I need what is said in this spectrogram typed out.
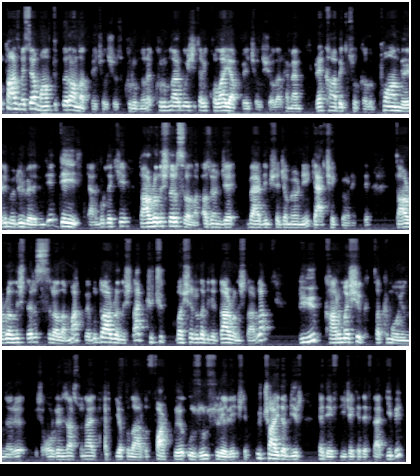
Bu tarz mesela mantıkları anlatmaya çalışıyoruz kurumlara. Kurumlar bu işi tabii kolay yapmaya çalışıyorlar. Hemen rekabet sokalım, puan verelim, ödül verelim diye değil. Yani buradaki davranışları sıralamak. Az önce verdiğim Şecam örneği gerçek bir örnekti. Davranışları sıralamak ve bu davranışlar küçük başarılabilir davranışlarla büyük karmaşık takım oyunları, işte organizasyonel yapılarda farklı, uzun süreli, işte 3 ayda bir hedefleyecek hedefler gibi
